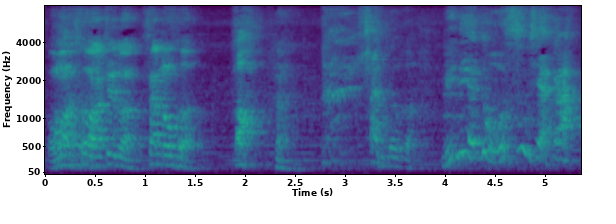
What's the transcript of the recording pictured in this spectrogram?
我们喝完这顿山东喝。好，山东喝，明天中午素馅干。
